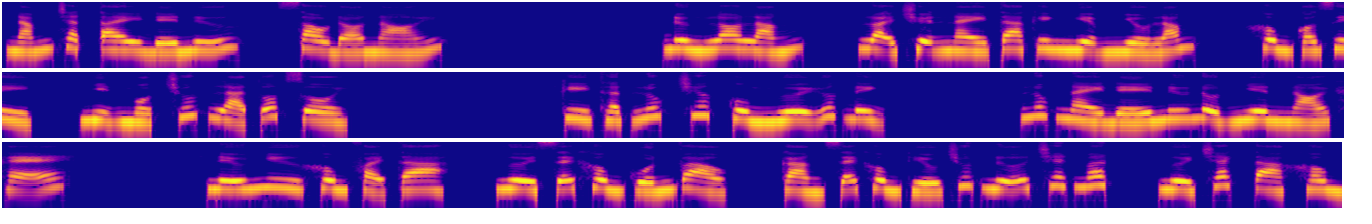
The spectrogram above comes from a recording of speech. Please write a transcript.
nắm chặt tay đế nữ, sau đó nói. Đừng lo lắng, loại chuyện này ta kinh nghiệm nhiều lắm, không có gì, nhịn một chút là tốt rồi. Kỳ thật lúc trước cùng ngươi ước định. Lúc này đế nữ đột nhiên nói khẽ. Nếu như không phải ta, người sẽ không cuốn vào, càng sẽ không thiếu chút nữa chết mất, người trách ta không?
